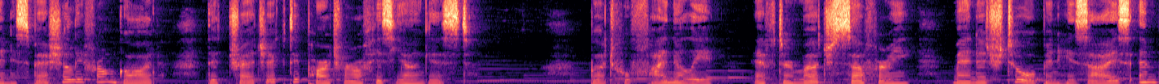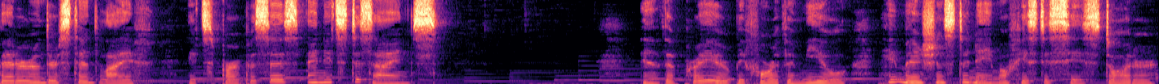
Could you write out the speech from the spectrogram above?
and especially from God the tragic departure of his youngest, but who finally, after much suffering, managed to open his eyes and better understand life, its purposes, and its designs. In the prayer before the meal, he mentions the name of his deceased daughter,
